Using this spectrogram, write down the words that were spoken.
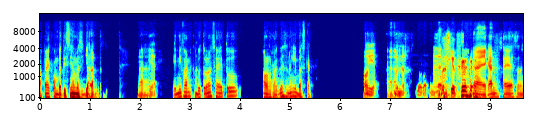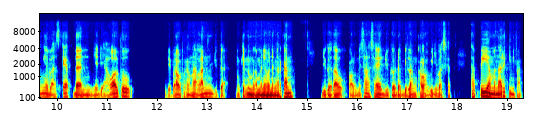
apa ya kompetisinya masih jalan. Nah, Iya. ini Van kebetulan saya itu olahraga senangnya basket. Oh iya, Nah, bener. Bapak dan- basket. Nah, ya kan saya senangnya basket dan ya di awal tuh di awal perkenalan juga mungkin teman-teman yang mendengarkan juga tahu kalau misalnya saya juga udah bilang kalau hobinya basket. Tapi yang menarik ini Van.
